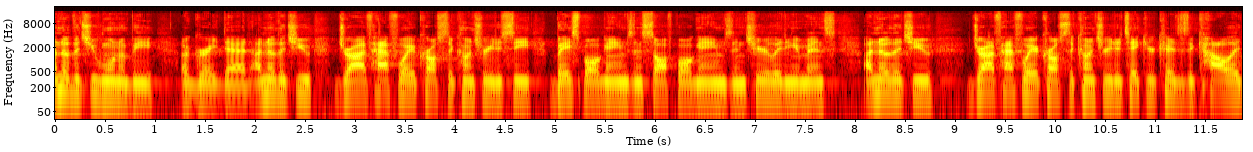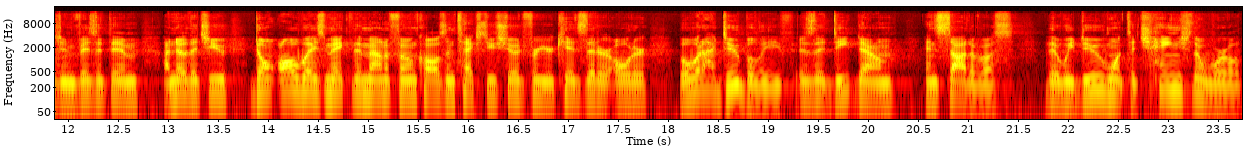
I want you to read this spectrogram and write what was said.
I know that you want to be a great dad. I know that you drive halfway across the country to see baseball games and softball games and cheerleading events. I know that you drive halfway across the country to take your kids to college and visit them. I know that you don't always make the amount of phone calls and texts you should for your kids that are older. But what I do believe is that deep down inside of us, that we do want to change the world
